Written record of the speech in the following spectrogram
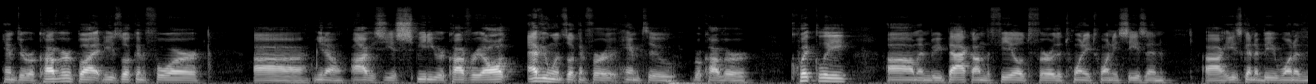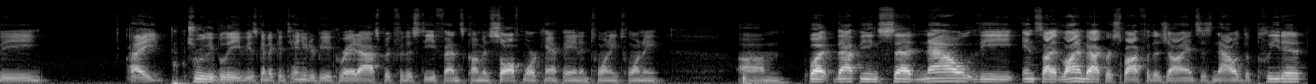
him to recover, but he's looking for uh, you know obviously a speedy recovery. All everyone's looking for him to recover quickly um, and be back on the field for the 2020 season. Uh, he's going to be one of the. I truly believe he's going to continue to be a great aspect for this defense come his sophomore campaign in 2020. Um, but that being said, now the inside linebacker spot for the Giants is now depleted.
